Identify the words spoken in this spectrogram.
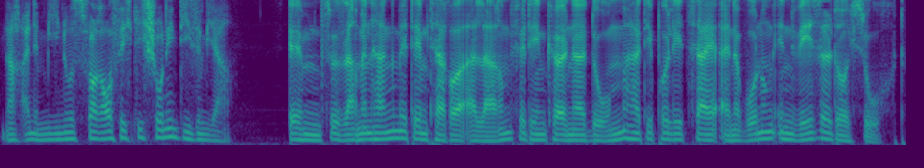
nach einem Minus voraussichtlich schon in diesem Jahr. Im Zusammenhang mit dem Terroralarm für den Kölner Dom hat die Polizei eine Wohnung in Wesel durchsucht.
